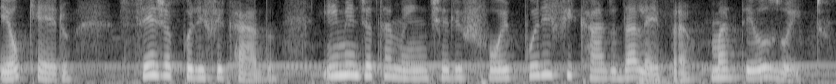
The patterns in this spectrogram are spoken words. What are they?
Eu quero, seja purificado. Imediatamente ele foi purificado da lepra. Mateus 8.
